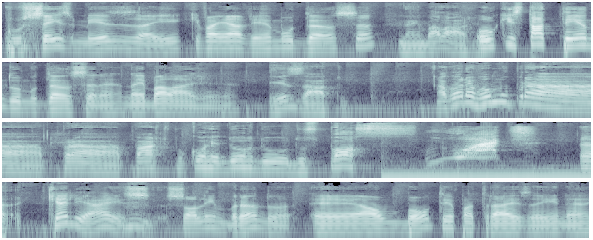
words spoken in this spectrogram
por seis meses aí que vai haver mudança. Na embalagem. Ou que está tendo mudança, né? Na embalagem, né? Exato. Agora vamos pra, pra parte, pro corredor do- dos pós. Ah, Que aliás, só lembrando, é, há um bom tempo atrás aí, né,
